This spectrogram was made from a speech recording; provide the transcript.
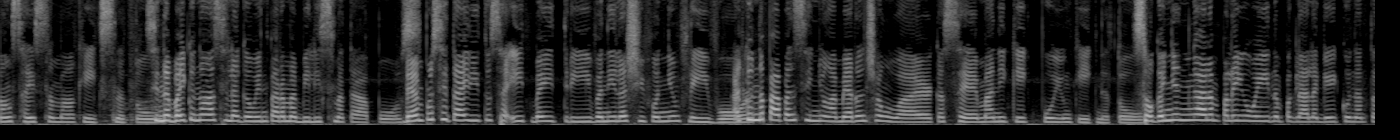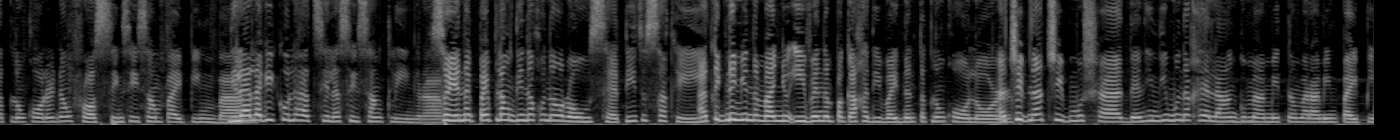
ang size ng mga cakes na to. Sinabay ko na nga sila gawin para mabilis matapos. Then proceed tayo dito sa 8x3 vanilla chiffon yung flavor. At kung napapansin nyo nga, meron siyang wire kasi money cake po yung cake na to. So ganyan nga lang pala yung way ng paglalagay ko ng tatlong color ng frosting sa isang piping bag. Nilalagay ko lahat sila sa isang cling wrap. So yan, nagpipe lang din ako ng rosette dito sa cake. At tignan nyo naman yung even ng pagkakadivide ng tatlong color. Achieve na achieve mo siya, then hindi mo na kailangan gumamit ng maraming piping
